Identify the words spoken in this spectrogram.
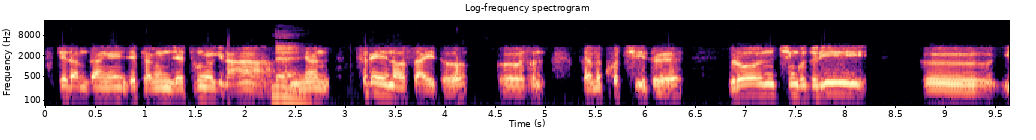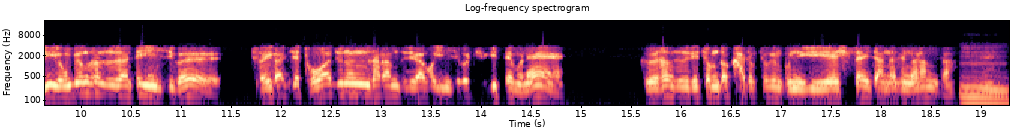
국제 담당의 이제 변영재 통역이나, 네. 아니면 트레이너 사이드, 그, 선, 그 다음에 코치들, 이런 친구들이, 그, 이 용병 선수들한테 인식을 저희가 이제 도와주는 사람들이라고 인식을 주기 때문에 그 선수들이 좀 더 가족적인 분위기에 휩싸이지 않나 생각합니다. 음.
